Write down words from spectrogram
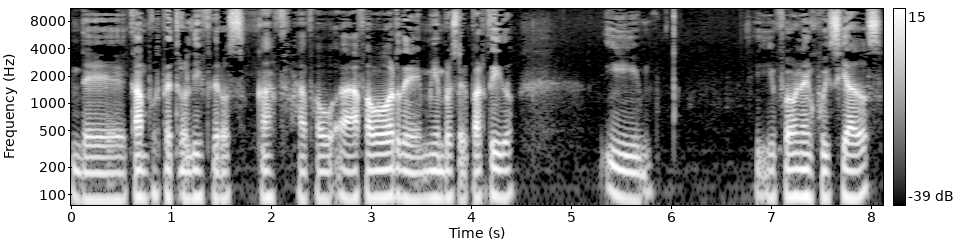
de campos petrolíferos a, a fav- a favor de miembros del partido y, y fueron enjuiciados.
